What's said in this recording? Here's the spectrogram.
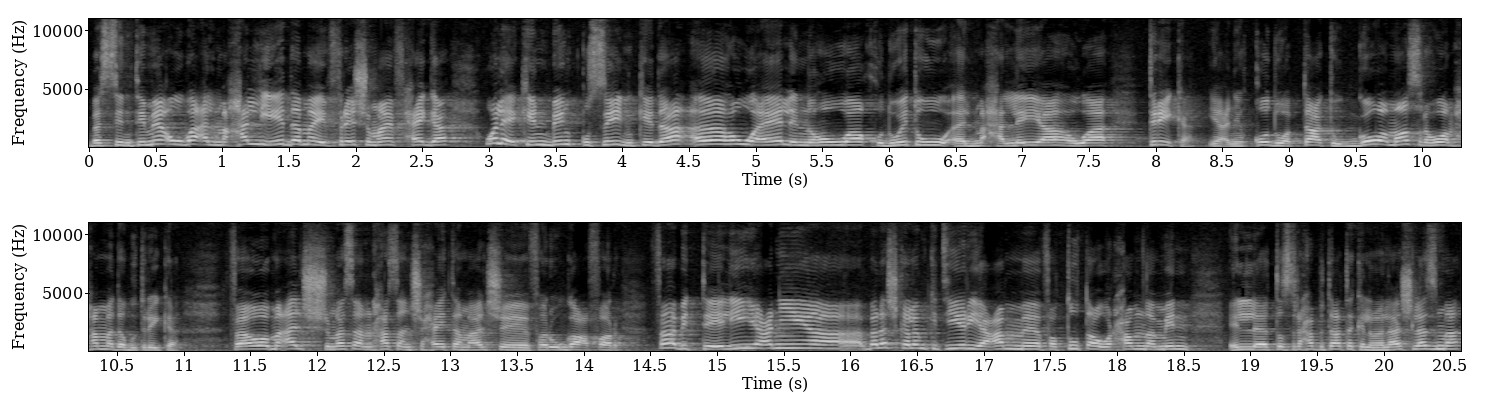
بس انتمائه بقى المحلي إيه ده؟ ما يفرقش معايا في حاجة. ولكن بين قوسين كده آه هو قال إن هو قدوته المحلية هو تريكا يعني القدوة بتاعته جوه مصر هو محمد أبو تريكة. فهو ما قالش مثلا حسن شحاتة ما قالش فاروق جعفر. فبالتالي يعني آه، بلاش كلام كتير يا عم فطوطة وارحمنا من التصريحات بتاعتك اللي ملهاش لازمة.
